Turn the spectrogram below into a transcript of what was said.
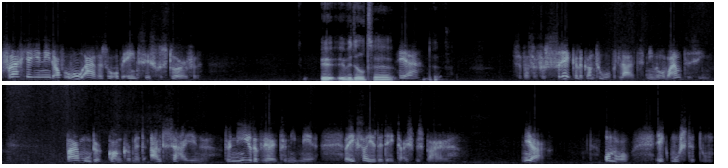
Vraag jij je niet af hoe Ada zo opeens is gestorven? U, u bedoelt... eh, Ja. Was er verschrikkelijk aan toe op het laatst. Niet meer om aan te zien. Baarmoederkanker met uitzaaiingen. De nieren werkten niet meer. Maar ik zal je de details besparen. Ja. Onno, ik moest het doen.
